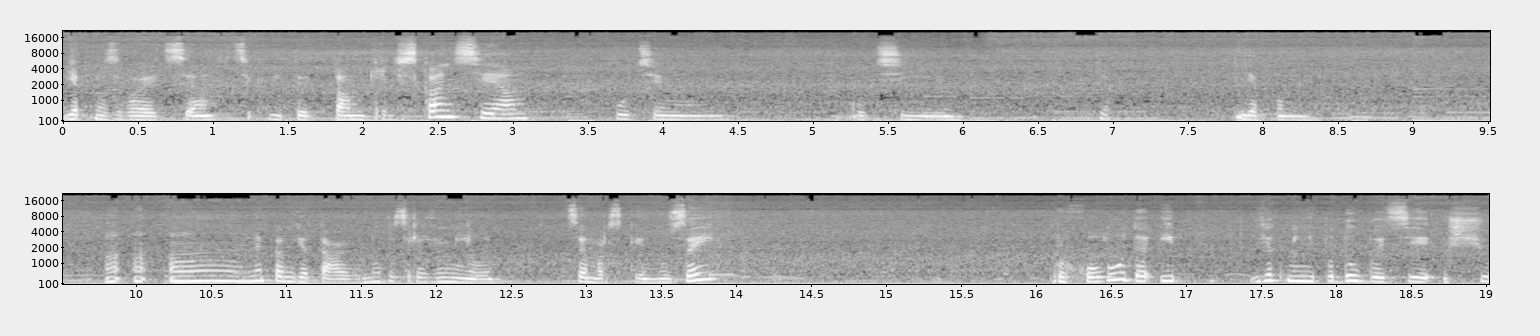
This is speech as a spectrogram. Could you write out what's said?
Як називаються ці квіти? Там традисканція, потім оці. Як, як вони? А-а-а, не пам'ятаю, ну ви зрозуміли. Це морський музей. Прохолода. І як мені подобається, що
